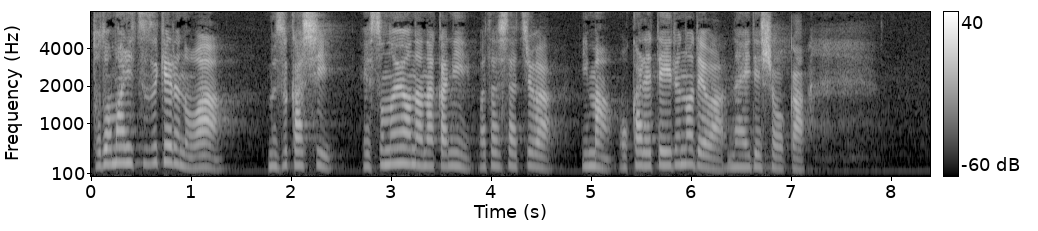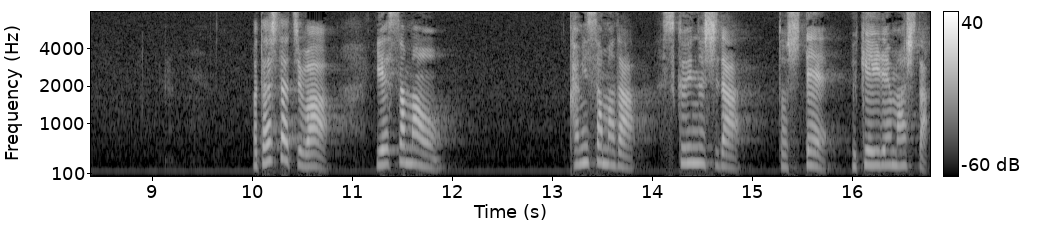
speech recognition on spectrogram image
とどまり続けるのは難しい。そのような中に私たちは今置かれているのではないでしょうか。私たちはイエス様を神様だ救い主だとして受け入れました。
